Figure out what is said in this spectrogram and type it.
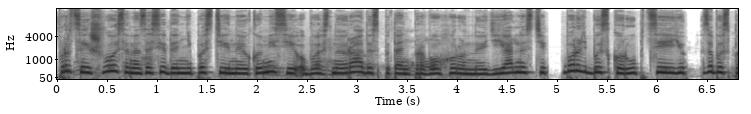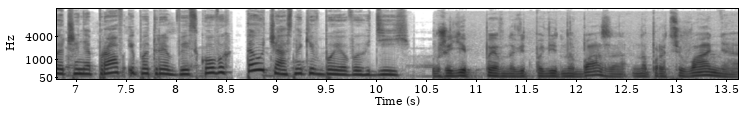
Про це йшлося на засіданні постійної комісії обласної ради з питань правоохоронної діяльності, боротьби з корупцією, забезпечення прав і потреб військових та учасників бойових дій. Вже є певна відповідна база напрацювання,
